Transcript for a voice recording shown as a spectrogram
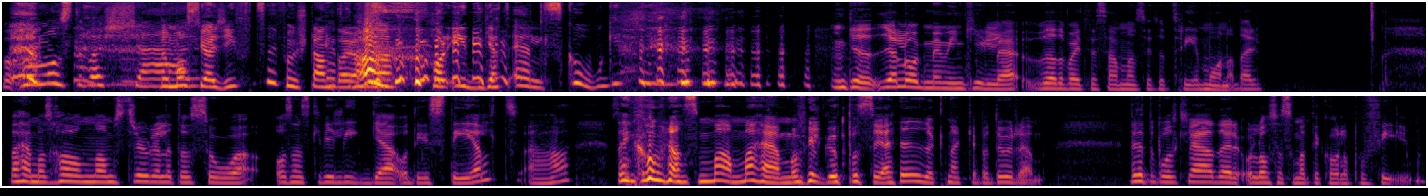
Man måste vara kär. De måste ju ha gift sig först antar jag. Har idgat älskog. Okej, jag låg med min kille. Vi hade varit tillsammans i typ tre månader. Var hemma hos honom, strulade lite och så. Och sen ska vi ligga och det är stelt. Aha. Sen kommer hans mamma hem och vill gå upp och säga hej och knacka på dörren. Vi sätter på oss kläder och låtsas som att vi kollar på film.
